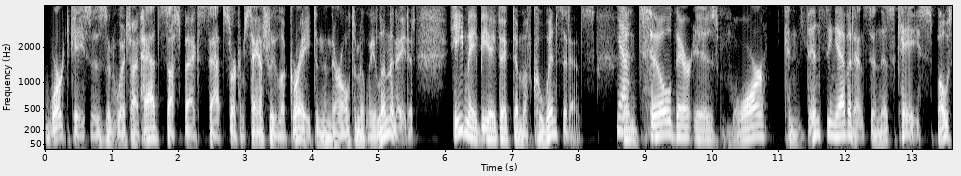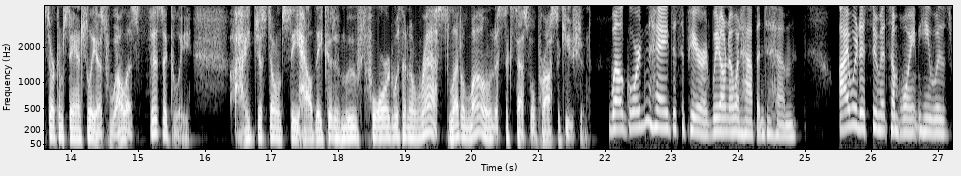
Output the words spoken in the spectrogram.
worked cases in which I've had suspects that circumstantially look great and then they're ultimately eliminated, he may be a victim of coincidence yeah. until there is more convincing evidence in this case, both circumstantially as well as physically, I just don't see how they could have moved forward with an arrest, let alone a successful prosecution. Well, Gordon Hay disappeared. We don't know what happened to him. I would assume at some point he was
